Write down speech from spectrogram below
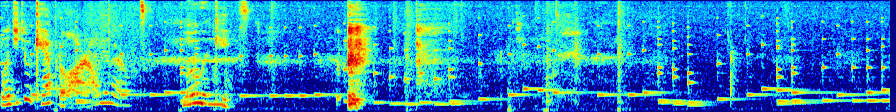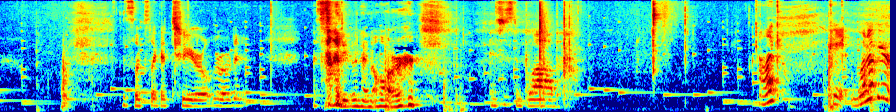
Why'd you do a capital R? All the other ones lowercase. This looks like a two-year-old wrote it. It's not even an R. It's just a blob. I like. Okay, one of your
